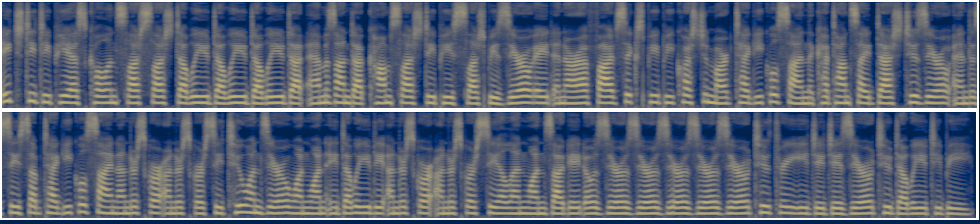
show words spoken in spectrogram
https colon slash slash www.amazon.com slash dp slash b08 nrf56 pp question mark tag equals sign. The Catan site dash 20 and a c subtag equals sign underscore underscore c21011 awd underscore underscore cln1 zog 80000023 ejj02 wtb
